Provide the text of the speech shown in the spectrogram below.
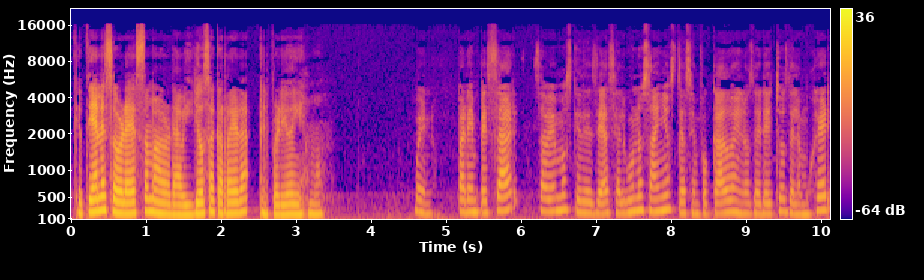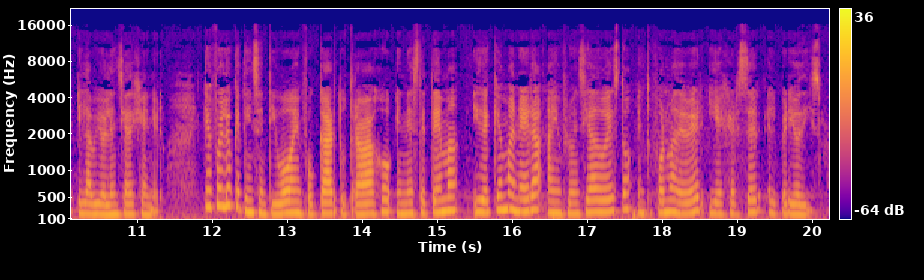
que tienes sobre esta maravillosa carrera, el periodismo. Bueno, para empezar, sabemos que desde hace algunos años te has enfocado en los derechos de la mujer y la violencia de género. ¿Qué fue lo que te incentivó a enfocar tu trabajo en este tema y de qué manera ha influenciado esto en tu forma de ver y ejercer el periodismo?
